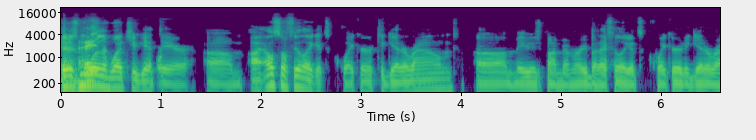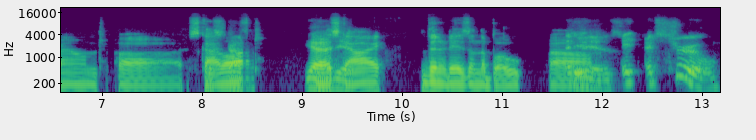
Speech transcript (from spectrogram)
there's more than what you get there. Um, I also feel like it's quicker to get around. Um, maybe it's my memory, but I feel like it's quicker to get around uh, Skyloft yeah in it the is. sky than it is in the boat. Um, it is. It, it's true,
